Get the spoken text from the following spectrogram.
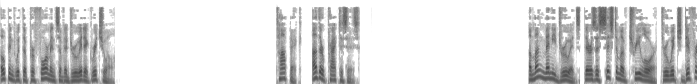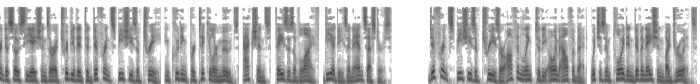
opened with the performance of a druidic ritual. Other practices Among many Druids, there is a system of tree lore, through which different associations are attributed to different species of tree, including particular moods, actions, phases of life, deities and ancestors. Different species of trees are often linked to the Ogham alphabet, which is employed in divination by Druids.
